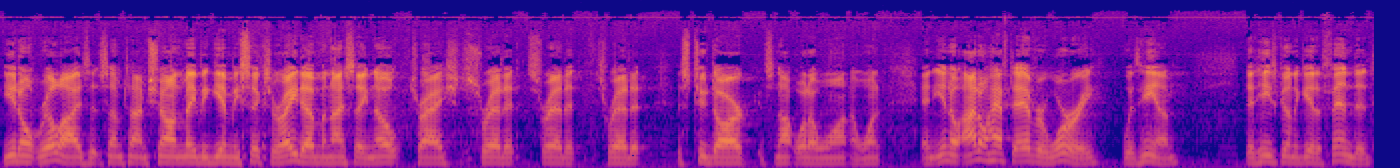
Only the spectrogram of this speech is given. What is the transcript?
you don't realize that sometimes Sean maybe give me six or eight of them, and I say, no, trash, shred it, shred it, shred it. It's too dark. It's not what I want. I want, and you know, I don't have to ever worry with him that he's going to get offended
